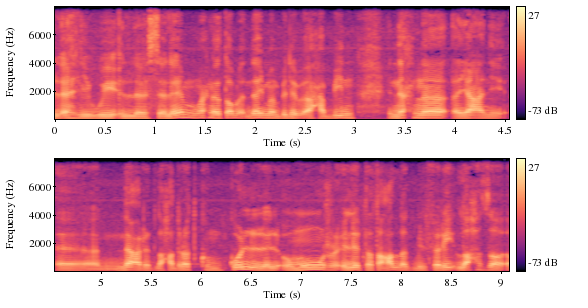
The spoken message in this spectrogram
الأهلي والسلام. وإحنا طبعا دايما بنبقى حابين إن إحنا يعني نعرض لحضراتكم كل الأمور اللي بتتعلق بالفريق لحظة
